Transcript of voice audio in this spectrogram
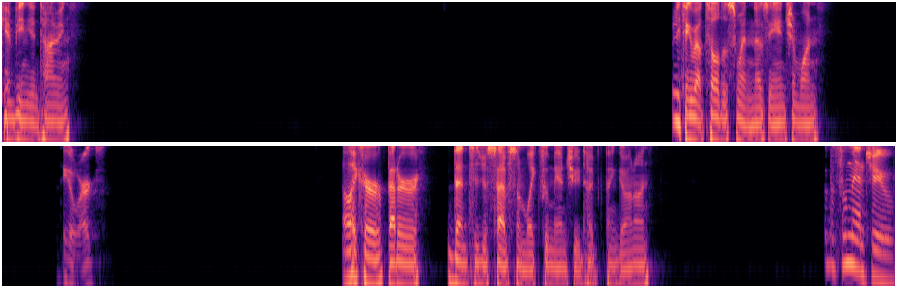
Convenient timing. Do you think about Tilda Swinton as the ancient one? I think it works. I like her better than to just have some like Fu Manchu type thing going on. But the Fu Manchu,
